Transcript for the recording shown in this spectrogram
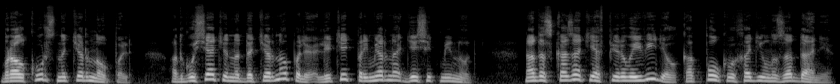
брал курс на Тернополь. От Гусятина до Тернополя лететь примерно 10 минут. Надо сказать, я впервые видел, как полк выходил на задание.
